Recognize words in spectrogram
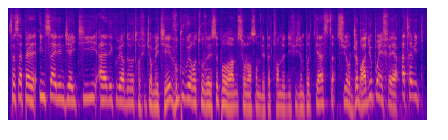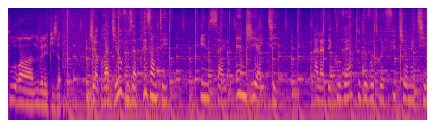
Ça s'appelle Inside NJ IT à la découverte de votre futur métier. Vous pouvez retrouver ce programme sur l'ensemble des plateformes de diffusion podcast sur jobradio.fr. À très vite pour un nouvel épisode. Job Radio vous a présenté Inside NGIT, à la découverte de votre futur métier.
